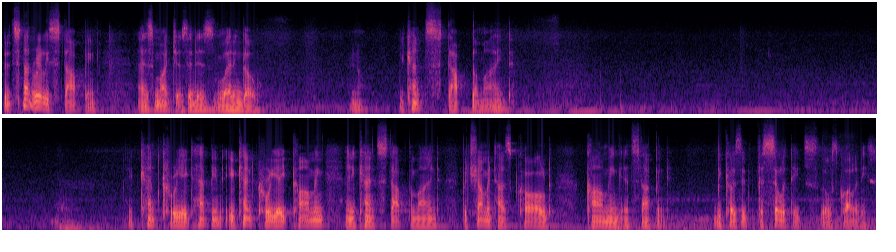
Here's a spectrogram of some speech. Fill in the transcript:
But it's not really stopping as much as it is letting go. You know, you can't stop the mind. You can't create happiness, you can't create calming, and you can't stop the mind. But shamatha is called calming and stopping because it facilitates those qualities.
